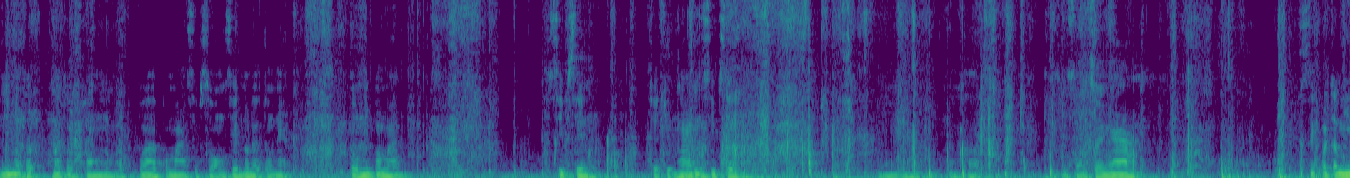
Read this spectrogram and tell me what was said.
นี่น่าจะน่าจะพองแบบว่าประมาณ 12เซนเท่าไหร่ตรงเนี้ยตรงนี้ประมาณ 10เซน7.5ถึง10เซนนี่นะครับสีสันสวยงามรู้สึกว่าจะมี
